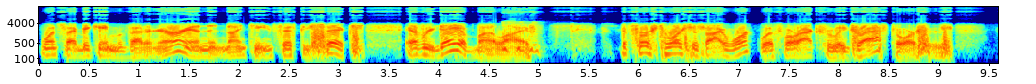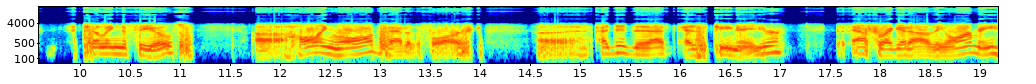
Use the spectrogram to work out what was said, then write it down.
once I became a veterinarian in 1956, every day of my life, the first horses I worked with were actually draft horses, tilling the fields, uh, hauling logs out of the forest. Uh, I did that as a teenager. After I get out of the army,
